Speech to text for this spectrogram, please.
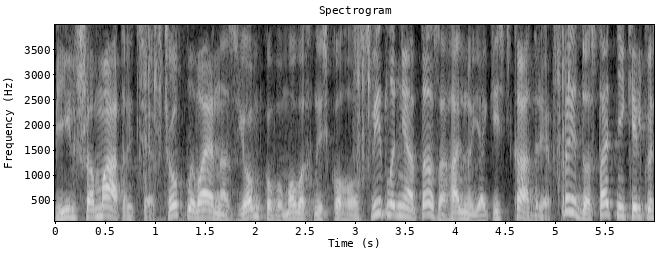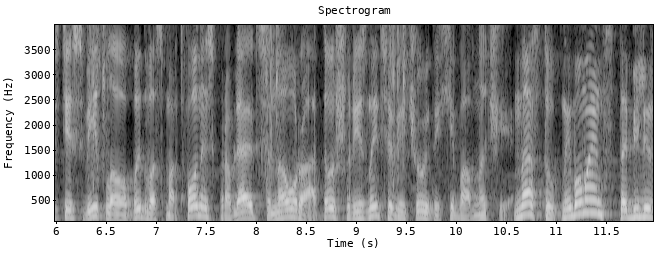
більша матриця, що впливає на зйомку в умовах низького освітлення та загальну якість кадрів. При достатній кількості світла обидва смартфони справляються на ура, тож різницю відчуєте хіба вночі. Наступний момент стабілізація.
